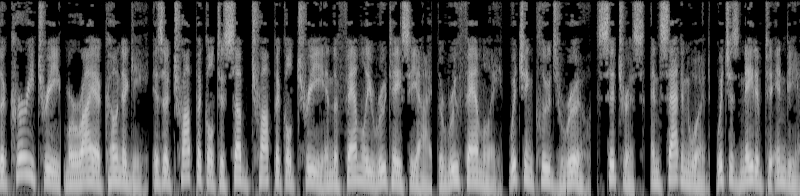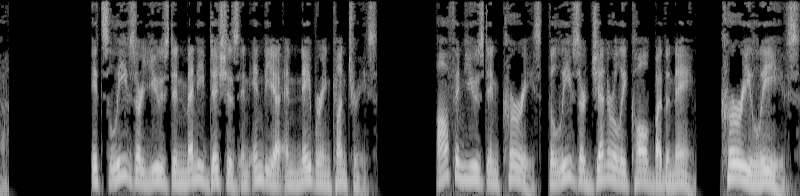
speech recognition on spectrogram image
The curry tree is a tropical to subtropical tree in the family Rutaceae the rue family, which includes rue, citrus, and satinwood, which is native to India. Its leaves are used in many dishes in India and neighbouring countries. Often used in curries, the leaves are generally called by the name, curry leaves,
